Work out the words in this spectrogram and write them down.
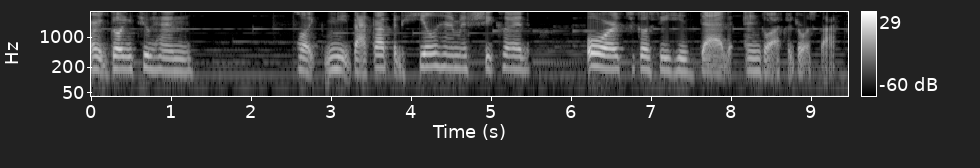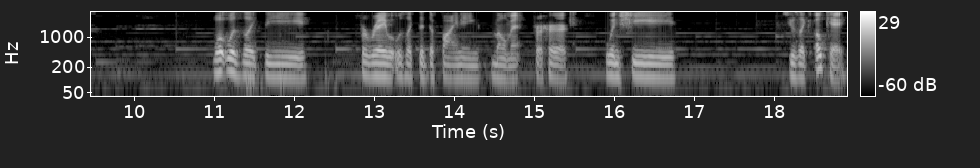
or going to him to like meet back up and heal him if she could or to go see he's dead and go after Jorstack. What was like the for Ray? What was like the defining moment for her when she she was like, okay,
